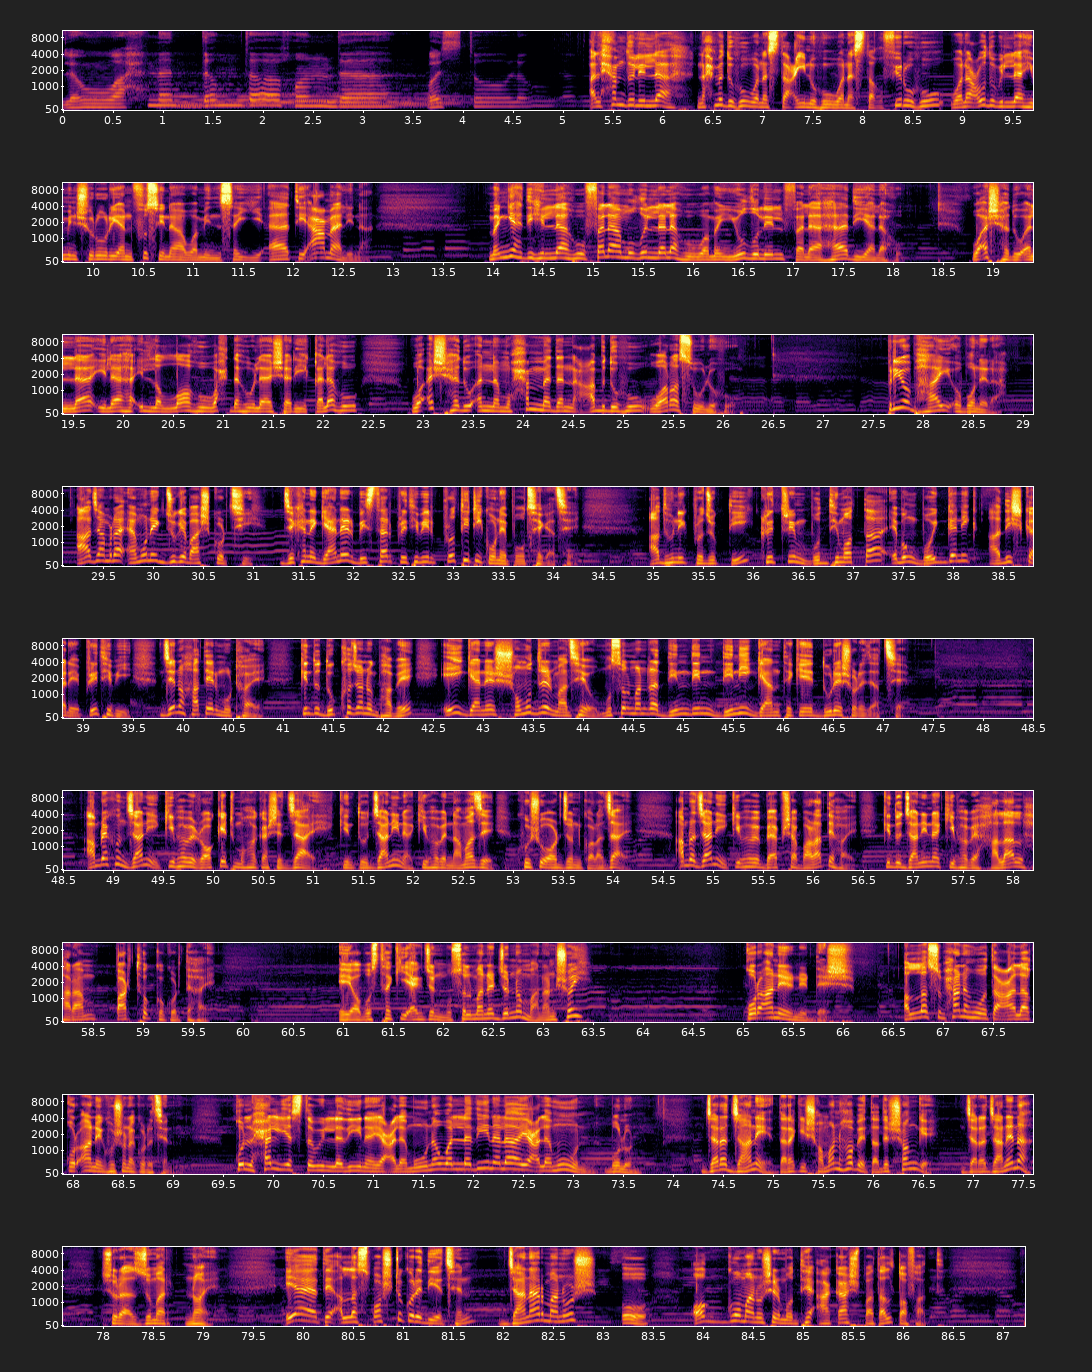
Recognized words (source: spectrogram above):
لوحنا الدم تاخندا واستولوا الحمد لله نحمده ونستعينه ونستغفره ونعوذ بالله من شرور انفسنا ومن سيئات اعمالنا من يهده الله فلا مضل له ومن يضلل فلا هادي له واشهد ان لا اله الا الله وحده لا شريك له واشهد ان محمدا عبده ورسوله প্রিয় ভাই ও বোনেরা আজ আমরা এমন এক যুগে বাস করছি, যেখানে জ্ঞানের বিস্তার পৃথিবীর প্রতিটি কোণে পৌঁছে গেছে। আধুনিক প্রযুক্তি, কৃত্রিম বুদ্ধিমত্তা এবং বৈজ্ঞানিক আবিষ্কারে পৃথিবী যেন হাতের মুঠোয় কিন্তু দুঃখজনকভাবে, এই জ্ঞানের সমুদ্রের মাঝেও মুসলমানরা দিন দিন দিনই জ্ঞান থেকে দূরে সরে যাচ্ছে। আমরা এখন জানি কীভাবে রকেট মহাকাশে যায়, কিন্তু জানি না কীভাবে নামাজে খুশু অর্জন করা যায়। আমরা জানি কীভাবে ব্যবসা বাড়াতে হয়, কিন্তু জানি না কীভাবে হালাল, হারাম পার্থক্য করতে হয়। এই অবস্থা কি একজন মুসলমানের জন্য মানানসই? কোরআনের নির্দেশ। আল্লাহ সুবহানাহু ওয়া কোরআনে ঘোষণা করেছেন, কুল হাল ইয়াস্তাউিল্লাযীনা ইয়ালামুনা ওয়াল্লাযীনা লা ইয়ালামুন। বলুন, যারা জানে তারা কি সমান হবে তাদের সঙ্গে? যারা জানে না সূরা জুমার নয়। এ আয়াতে আল্লাহ স্পষ্ট করে দিয়েছেন, জানার মানুষ ও অজ্ঞ মানুষের মধ্যে আকাশ পাতাল তফাত।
